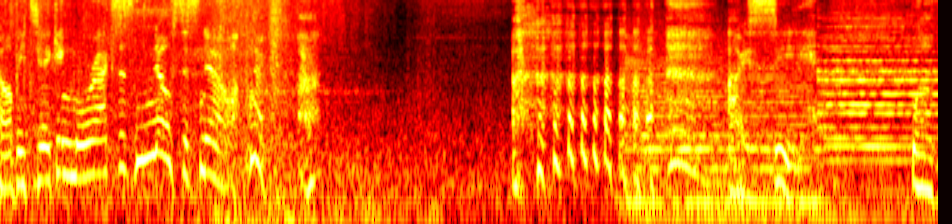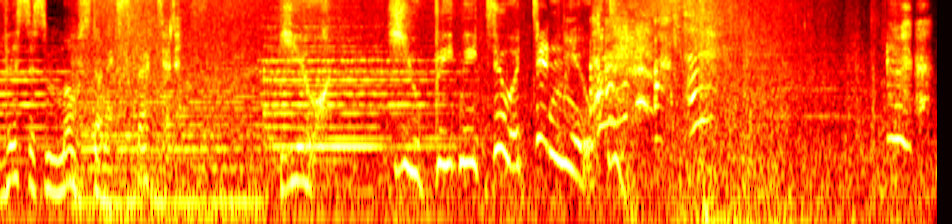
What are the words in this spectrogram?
I'll be taking Morax's Gnosis now! Huh? I see. Well, this is most unexpected. You... You beat me to it, didn't you? Not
